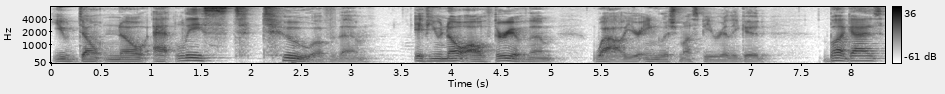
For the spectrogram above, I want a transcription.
you don't know at least two of them. If you know all three of them, wow, your English must be really good. But guys,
